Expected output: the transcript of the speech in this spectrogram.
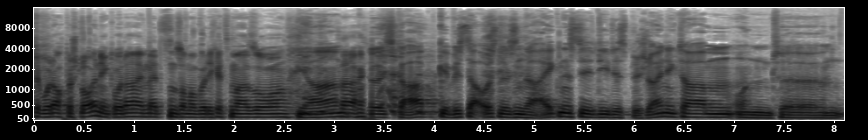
Der wurde auch beschleunigt, oder? Im letzten Sommer würde ich jetzt mal so ja, sagen. Also es gab gewisse auslösende Ereignisse, die das beschleunigt haben und äh,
